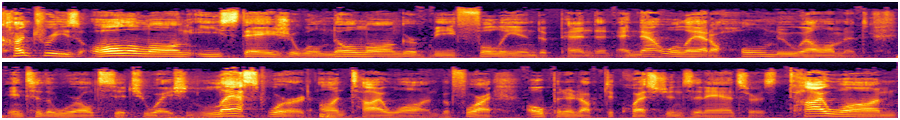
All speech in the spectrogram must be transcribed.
countries all along East Asia will no longer be fully independent, and that will add a whole new element into the world situation. Last word on Taiwan before I open it up to questions and answers. Taiwan.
